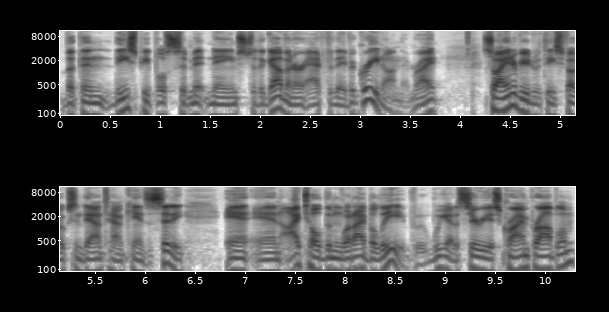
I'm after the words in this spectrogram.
but then these people submit names to the governor after they've agreed on them, right? So I interviewed with these folks in downtown Kansas City, and, and I told them what I believe. We got a serious crime problem.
